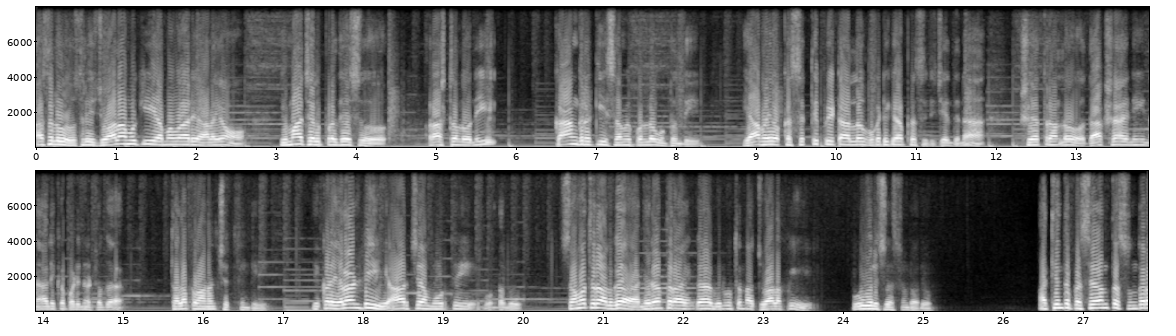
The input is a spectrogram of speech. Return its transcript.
అసలు శ్రీ జ్వాలాముఖి అమ్మవారి ఆలయం హిమాచల్ ప్రదేశ్ రాష్ట్రంలోని కాంగ్రకి సమీపంలో ఉంటుంది. యాభై ఒక్క శక్తి పీఠాల్లో ఒకటిగా ప్రసిద్ధి చెందిన క్షేత్రంలో దాక్షాయని నాలిక పడినట్లుగా తలపురాణం చెప్తుంది. ఇక్కడ ఎలాంటి ఆర్చమూర్తి ఉండదు. సంవత్సరాలుగా నిరంతరాయంగా వెలుగుతున్న జ్వాలకి పూజలు చేస్తుంటారు. అత్యంత ప్రశాంత సుందర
